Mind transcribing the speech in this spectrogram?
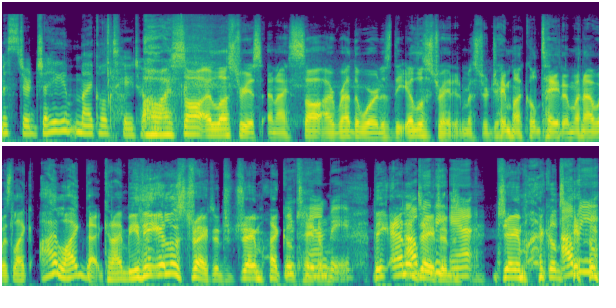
Mr. J. Michael Tatum. Oh, I saw illustrious, and I saw I read the word as the illustrated Mr. J. Michael Tatum, and I was like, I like that. Can I be the illustrated J. Michael you Tatum? can be. The annotated the an- J. Michael I'll be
